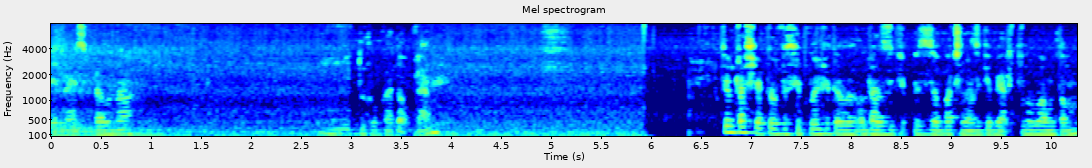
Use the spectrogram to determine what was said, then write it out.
Jedna jest pełna. I druga, dobra. W tym czasie jak to wysypuje się, to od razu zobaczę na zgrabiarki, bo mam tą.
